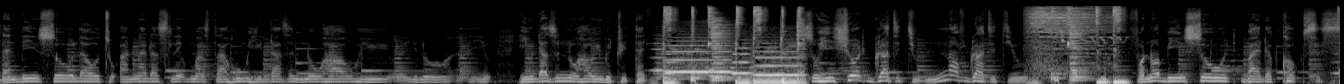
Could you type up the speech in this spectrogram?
than being sold out to another slave master whom he doesn't know how he, you know, he, he doesn't know how he'll be treated. So he showed gratitude, enough gratitude, for not being sold by the Coxes.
